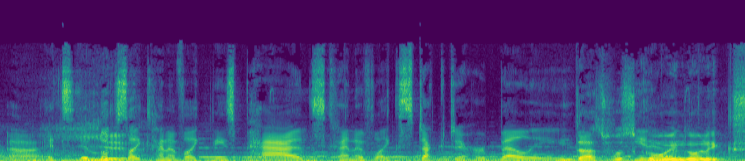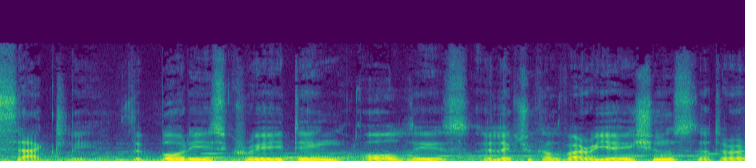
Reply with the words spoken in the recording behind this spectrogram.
Uh, it's, it looks Yeah. like kind of like these pads kind of like stuck to her belly. That's what's going know? on exactly. The body is creating all these electrical variations that are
